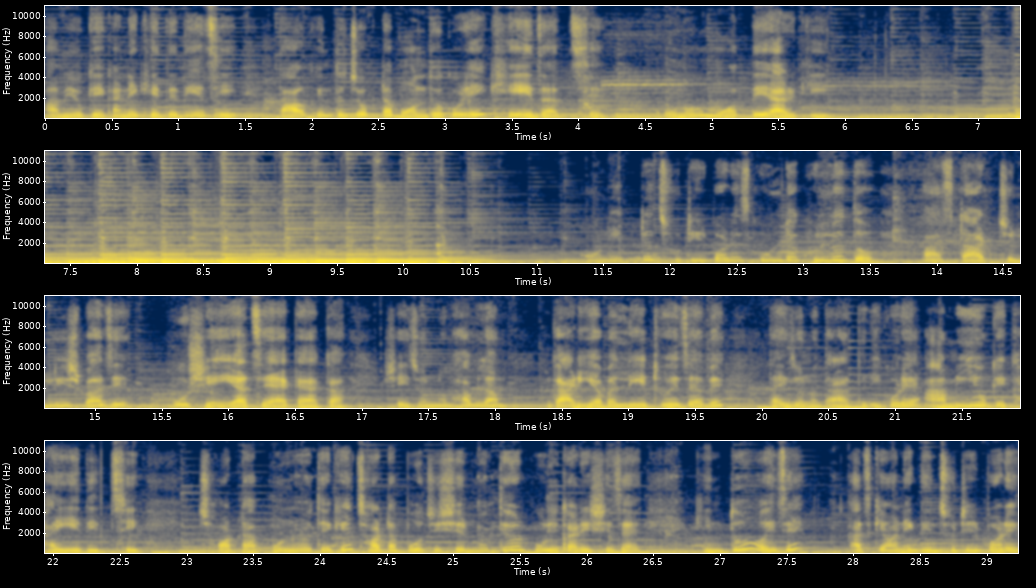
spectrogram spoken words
আমি ওকে এখানে খেতে দিয়েছি, তাও কিন্তু চোখটা বন্ধ করেই খেয়ে যাচ্ছে। কোনো মতে আর কি। পরে স্কুলটা খুললো তো, পাঁচটা আটচল্লিশ বাজে, বসেই আছে একা একা। সেই জন্য ভাবলাম গাড়ি আবার লেট হয়ে যাবে, তাই জন্য তাড়াতাড়ি করে আমিই ওকে খাইয়ে দিচ্ছি। ছটা পনেরো থেকে ছটা পঁচিশের মধ্যে ওর পুলকার এসে যায়। কিন্তু ওই যে আজকে অনেক দিন ছুটির পরে,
